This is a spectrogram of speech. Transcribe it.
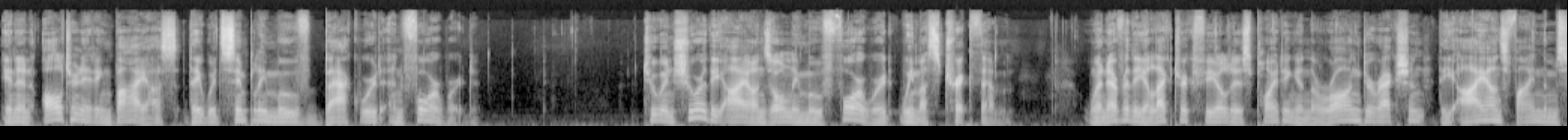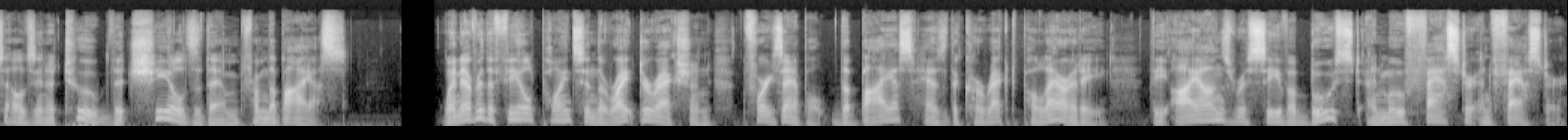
In an alternating bias, they would simply move backward and forward. To ensure the ions only move forward, we must trick them. Whenever the electric field is pointing in the wrong direction, the ions find themselves in a tube that shields them from the bias. Whenever the field points in the right direction, for example, the bias has the correct polarity, the ions receive a boost and move faster and faster.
